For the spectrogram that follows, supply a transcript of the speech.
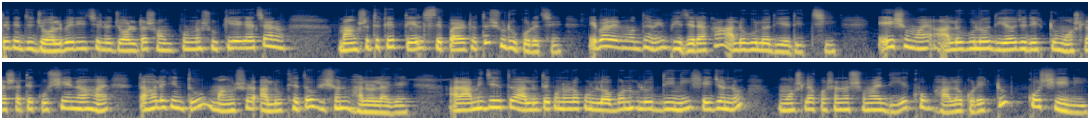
থেকে যে জল বেরিয়েছিল, জলটা সম্পূর্ণ শুকিয়ে গেছে আর মাংস থেকে তেল সেপারেট হতে শুরু করেছে। এবার এর মধ্যে আমি ভেজে রাখা আলুগুলো দিয়ে দিচ্ছি। এই সময় আলুগুলো দিয়েও যদি একটু মশলার সাথে কষিয়ে নেওয়া হয়, তাহলে কিন্তু মাংসর আলু খেতেও ভীষণ ভালো লাগে। আর আমি যেহেতু আলুতে কোনো রকম লবণ, হলুদ দিইনি, সেই জন্য মশলা কষানোর সময় দিয়ে খুব ভালো করে একটু কষিয়ে নিই।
